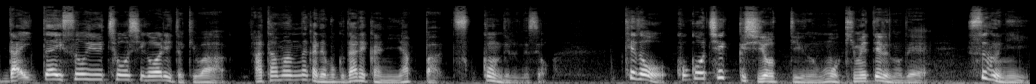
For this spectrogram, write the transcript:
大体そういう調子が悪い時は、頭の中で僕誰かにやっぱ突っ込んでるんですよ。けど、ここをチェックしようっていうのも決めてるので、すぐに、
